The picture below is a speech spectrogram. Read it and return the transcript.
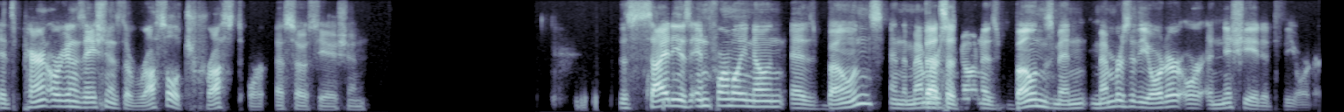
Its parent organization is the Russell Trust or Association. The society is informally known as Bones, and the members That's are known as Bonesmen, members of the order, or initiated to the order.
